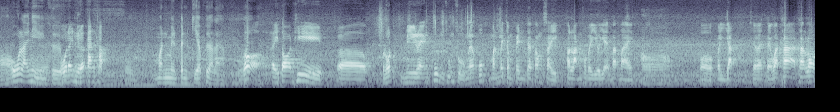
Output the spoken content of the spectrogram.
อ๋อโอ้ไลท์นี่คือโอ้ได้เหนือการขับสี่มันเป็นเกียร์เพื่ออะไรครับ ก็ไอตอนที่เอ่อรถมีแรงพุ่งชุงสูงแล้วปุ๊บมันไม่จำเป็นจะต้องใส่พลังเข้าไปเยอะแยะมากมาย อ๋อ ก็ประหยัดใช่ไหมแต่ว่าถ้าถ้ารอบ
